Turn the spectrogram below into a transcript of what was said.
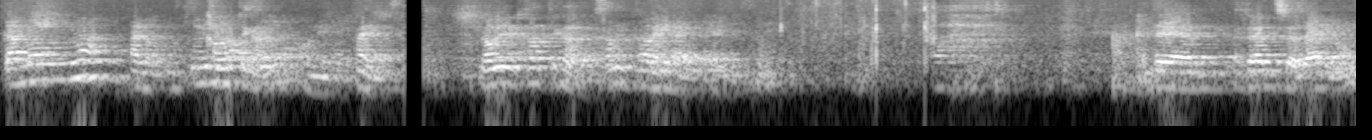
画面があの映ります。ようお願いします。はい。画面が変わってからですね。変わりないですね。Then that's a lion,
